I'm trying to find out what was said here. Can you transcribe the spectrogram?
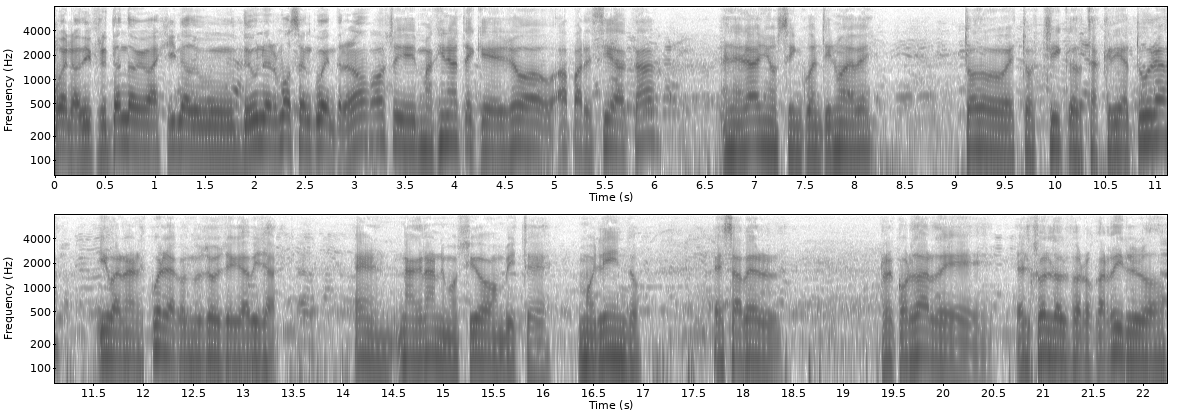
Bueno, disfrutando me imagino de un, de un hermoso encuentro, ¿no? Vos imagínate que yo aparecí acá en el año 59, todos estos chicos, estas criaturas, iban a la escuela cuando yo llegué a Villar. Es una gran emoción, viste, muy lindo. Es saber recordar de el sueldo del ferrocarril y los,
